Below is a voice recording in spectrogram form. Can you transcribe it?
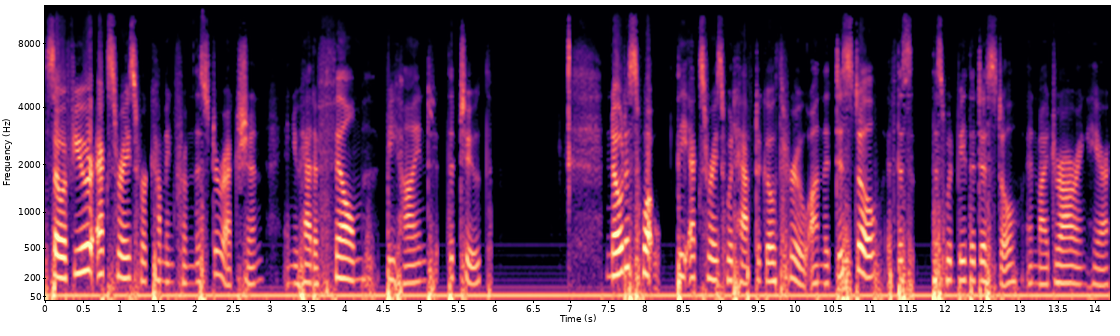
So if your x-rays were coming from this direction, and you had a film behind the tooth, notice what the x-rays would have to go through. On the distal, if this this would be the distal in my drawing here.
